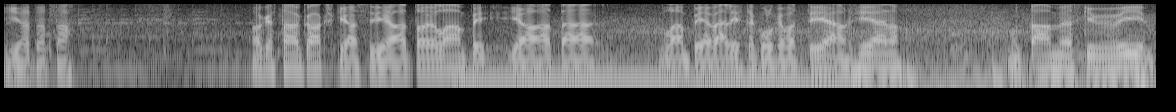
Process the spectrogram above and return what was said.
Ja tota, oikeastaan kaksi asiaa. Toi lampi ja tää lampien välistä kulkeva tie on hieno. Mutta tää on myöskin viime...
